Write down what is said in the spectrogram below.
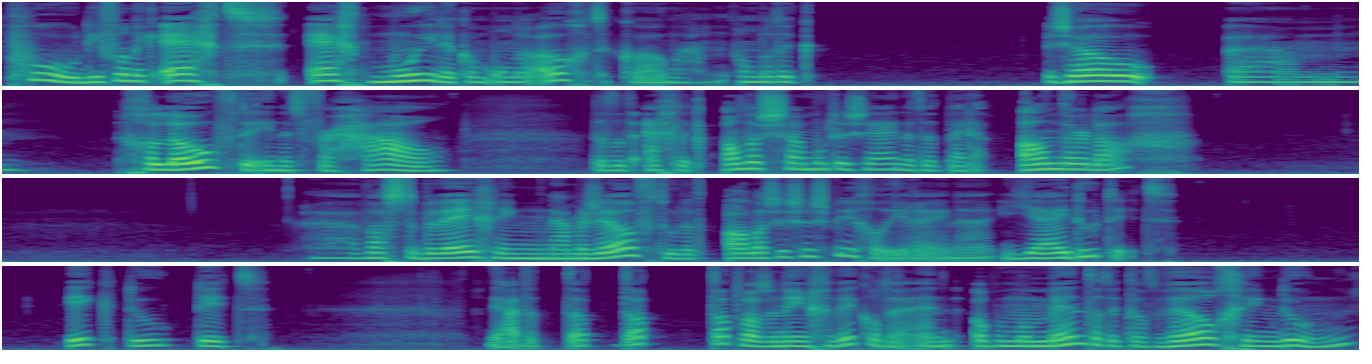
Poeh, die vond ik echt, echt moeilijk om onder ogen te komen. Omdat ik zo um, geloofde in het verhaal dat het eigenlijk anders zou moeten zijn, dat het bij de ander lag. Uh, was de beweging naar mezelf toe dat alles is een spiegel, Irene. Jij doet dit. Ik doe dit. Ja, dat, dat, dat, dat was een ingewikkelde. En op het moment dat ik dat wel ging doen,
